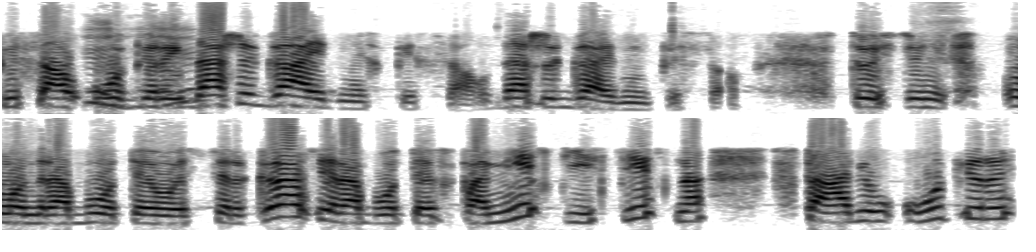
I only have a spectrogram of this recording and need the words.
писал угу. оперы, и даже Гайдных писал, даже Гайден писал. То есть он, работая в Эстергазе, работая в поместье, естественно, ставил оперы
